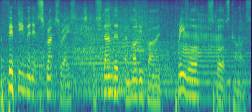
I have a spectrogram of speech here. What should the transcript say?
a 15 minute scratch race for standard and modified pre-war sports cars.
